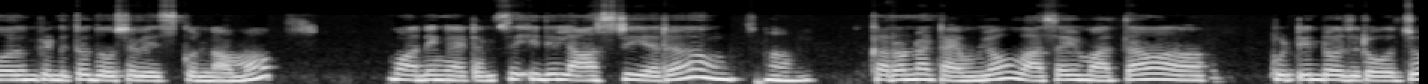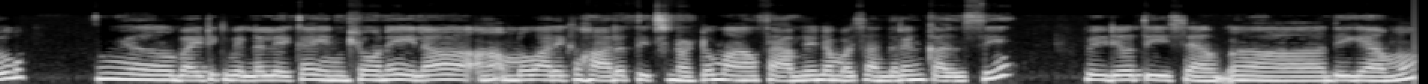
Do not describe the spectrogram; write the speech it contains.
గోధుమ పిండితో దోశ వేసుకున్నాము. Morning items. ఇది లాస్ట్ ఇయర్ కరోనా టైంలో వాసవి మాత పుట్టినరోజు రోజు బయటికి వెళ్ళలేక ఇంట్లోనే ఇలా అమ్మవారికి హారతి ఇచ్చినట్టు మా ఫ్యామిలీ మెంబర్స్ అందరం కలిసి వీడియో తీసాం దిగాము.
